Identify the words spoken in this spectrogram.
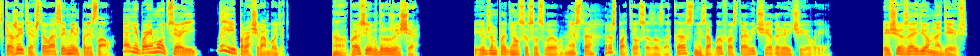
Скажите, что вас Эмиль прислал. Они поймут все и... да и проще вам будет». О, «Спасибо, дружище». Юджин поднялся со своего места, расплатился за заказ, не забыв оставить щедрые чаевые. Еще зайдем, надеюсь».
